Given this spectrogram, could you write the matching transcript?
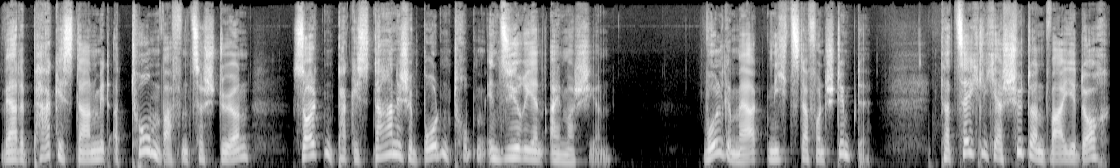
werde Pakistan mit Atomwaffen zerstören, sollten pakistanische Bodentruppen in Syrien einmarschieren. Wohlgemerkt, nichts davon stimmte. Tatsächlich erschütternd war jedoch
